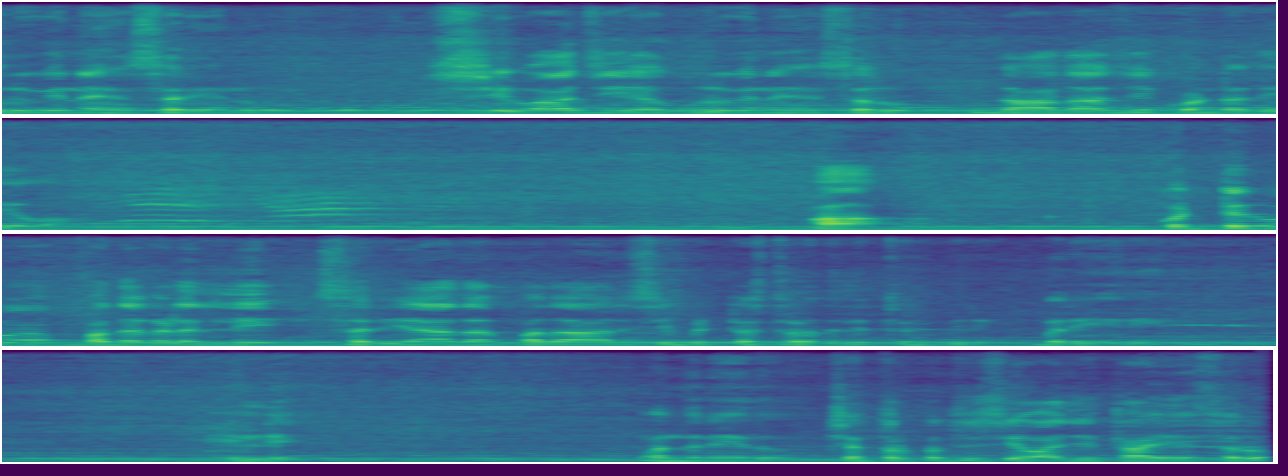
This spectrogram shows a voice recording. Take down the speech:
ಗುರುವಿನ ಹೆಸರೇನು? ಶಿವಾಜಿಯ ಗುರುವಿನ ಹೆಸರು ದಾದಾಜಿ ಕೊಂಡದೇವ. ಆ ಕೊಟ್ಟಿರುವ ಪದಗಳಲ್ಲಿ ಸರಿಯಾದ ಪದ ಆರಿಸಿ ಬಿಟ್ಟ ಸ್ಥಳದಲ್ಲಿ ತುಂಬಿರಿ, ಬರೆಯಿರಿ. ಇಲ್ಲಿ ಒಂದನೆಯದು ಛತ್ರಪತಿ ಶಿವಾಜಿ ತಾಯಿ ಹೆಸರು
